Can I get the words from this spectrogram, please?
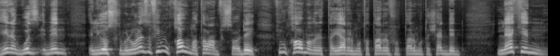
هنا جزء من اليسر. بالمناسبة في مقاومة طبعا في السعودية. في مقاومة من التيار المتطرف والتيار المتشدد. لكن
